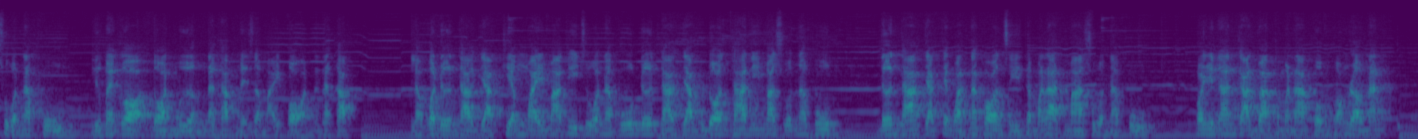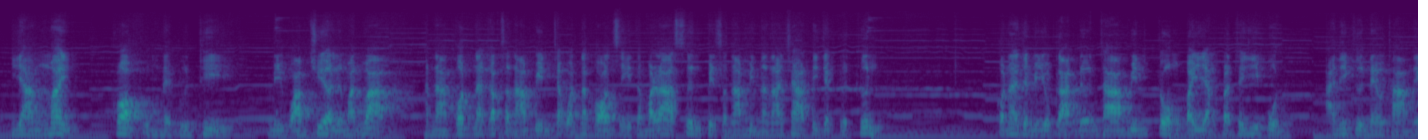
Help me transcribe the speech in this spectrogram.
สุวรรณภูมิ หรือไม่ก็ดอนเมืองนะครับในสมัยก่อนนะครับเราก็เดินทางจากเชียงใหม่มาที่สุวรรณภูมิ เดินทางจากอุดรธานีมาสุวรรณภูมิ เดินทางจากจังหวัดนครศรีธรรมราชมาสุวรรณภูมิ เพราะฉะนั้นการวางคมนาคมของเรานั้น ยังไม่ครอบคลุมในพื้นที่ มีความเชื่อหรือมันว่าอนาคตนะครับสนามบินจังหวัดนครศรีธรรมราชซึ่งเป็นสนามบินนานาชาติที่จะเกิดขึ้น ก็น่าจะมีโอกาสเดินทางบินตรงไปยังประเทศญี่ปุ่น อันนี้คือแนวทางใน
